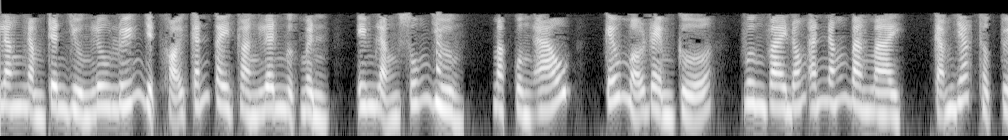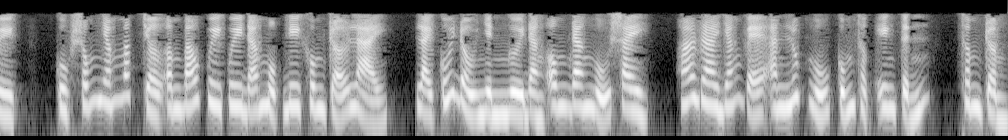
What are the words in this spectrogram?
lăng nằm trên giường lưu luyến dịch khỏi cánh tay toàn lên ngực mình, im lặng xuống giường, mặc quần áo, kéo mở rèm cửa, vương vai đón ánh nắng ban mai, cảm giác thật tuyệt, cuộc sống nhắm mắt chờ âm báo quy quy đã một đi không trở lại, lại cúi đầu nhìn người đàn ông đang ngủ say, hóa ra dáng vẻ anh lúc ngủ cũng thật yên tĩnh, thâm trầm,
